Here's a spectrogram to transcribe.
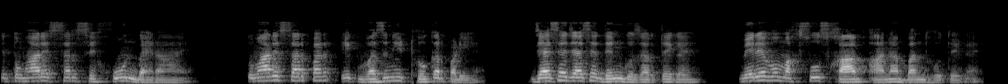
کہ تمہارے سر سے خون بہ رہا ہے۔ تمہارے سر پر ایک وزنی ٹھوکر پڑی ہے۔ جیسے جیسے دن گزرتے گئے، میرے وہ مخصوص خواب آنا بند ہوتے گئے۔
